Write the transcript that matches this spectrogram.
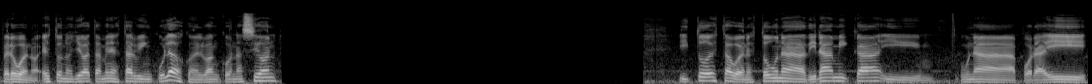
pero bueno, esto nos lleva también a estar vinculados con el Banco Nación. Y todo está bueno, es toda una dinámica y una por ahí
